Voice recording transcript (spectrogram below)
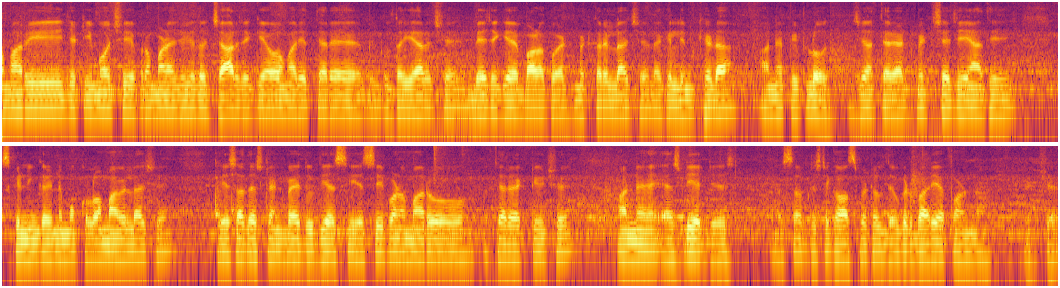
અમારી જે ટીમો છે એ પ્રમાણે જોઈએ તો ચાર જગ્યાઓ અમારી અત્યારે બિલકુલ તૈયાર છે. બે જગ્યાએ બાળકો એડમિટ કરેલા છે, એટલે કે લીમખેડા અને પીપલોદ જે અત્યારે એડમિટ છે, જે ત્યાંથી સ્ક્રીનિંગ કરીને મોકલવામાં આવેલા છે. એ સાથે સ્ટેન્ડ બાય દુધિયા સીએસસી પણ અમારો અત્યારે એક્ટિવ છે અને SDH sub district hospital Devgadh Baria પણ છે.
